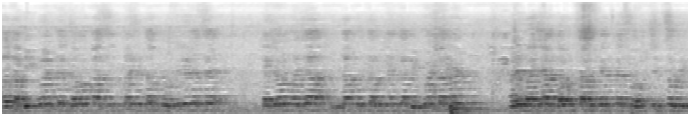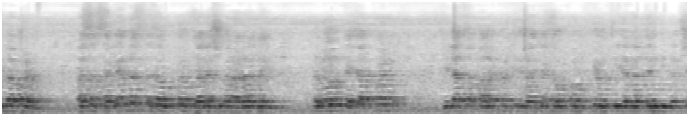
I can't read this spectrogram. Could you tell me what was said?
आता भिगवण तर जवळपास इथपर्यंत पोहोचलेलंच आहे. त्याच्यावर माझ्या इंदापूर तालुक्यातल्या भिगवणला पण आणि माझ्या दौंड तालुक्यातल्या स्वामी चिंचवडीला पण असं सगळ्यांनाच त्याचा उपयोग झाल्याशिवाय राहणार नाही. तर म्हणून त्याच्यात पण जिल्ह्याचा पालकमंत्री राज्याचा उपमुख्यमंत्री यांना त्यांनी लक्ष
